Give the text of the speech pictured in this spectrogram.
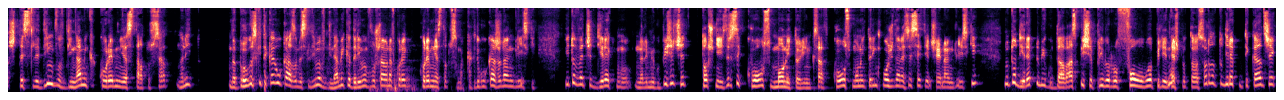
ще следим в динамика коремния статус. Нали, на български така го казваме, следим в динамика дали има влушаване в коремния статус, ама как да го кажа на английски? И то вече директно нали, ми го пише, че точният израз е close monitoring. Close monitoring може да не се сетя, че е на английски, но то директно ми го дава. Аз пише примерно follow-up или нещо от този сорта, то директно ти казва, че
